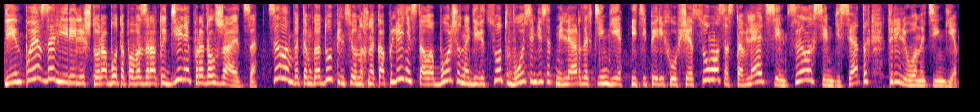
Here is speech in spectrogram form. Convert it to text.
в заверили, что работа по возврату денег продолжается. В целом в этом году пенсионных накоплений стало больше на 980 миллиардов тенге. И теперь их общая сумма составляет 7,7 триллиона тенге.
